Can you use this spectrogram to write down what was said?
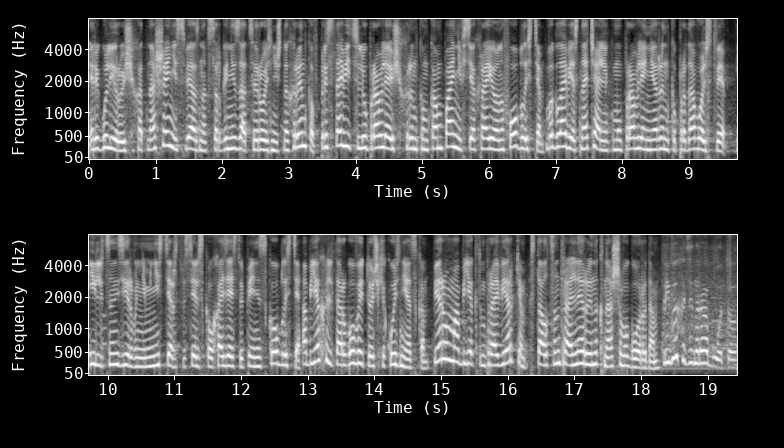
регулирующих отношений, связанных с организацией розничных рынков, представители управляющих рынком компаний всех районов области во главе с начальником управления рынка продовольствия и лицензирования Министерства сельского хозяйства Пензенской области объехали торговые точки Кузнецка. Первым объектом проверки стал центральный рынок нашего города. При выходе на работу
